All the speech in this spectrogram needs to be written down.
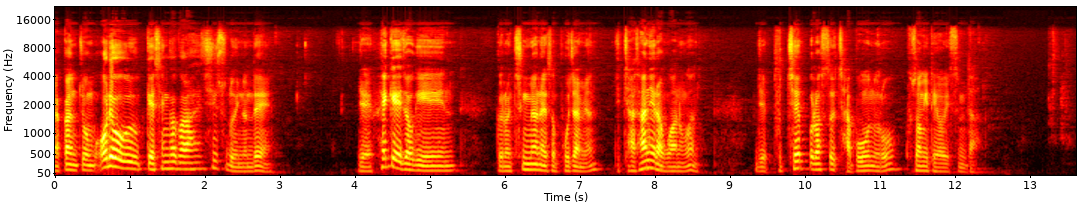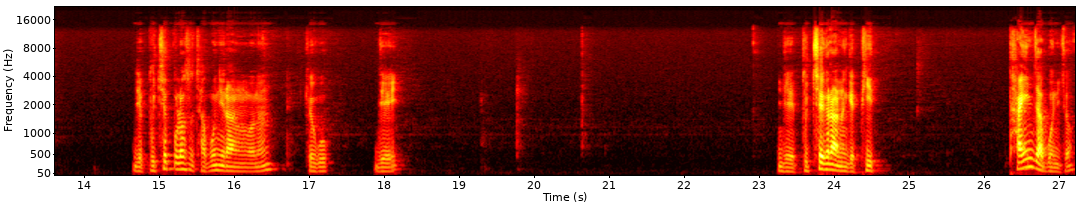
약간 좀 어렵게 생각을 하실 수도 있는데, 이제 회계적인 그런 측면에서 보자면, 자산이라고 하는 건 이제 부채 플러스 자본으로 구성이 되어 있습니다. 이제 부채 플러스 자본이라는 거는 결국 이제 이제 부채라는 게 빚, 타인 자본이죠.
